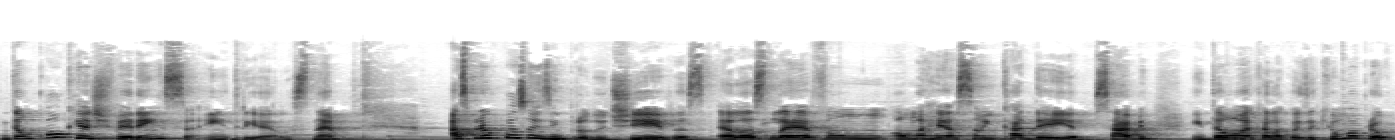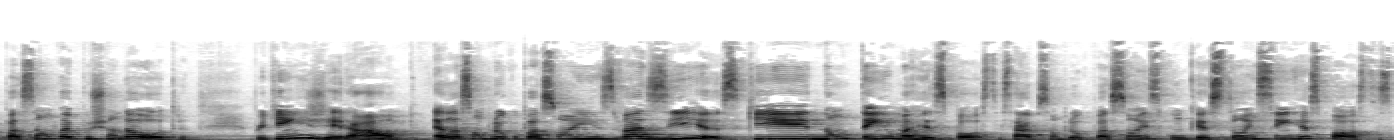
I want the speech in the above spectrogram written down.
Então, qual que é a diferença entre elas, né? As preocupações improdutivas, elas levam a uma reação em cadeia, sabe? Então é aquela coisa que uma preocupação vai puxando a outra. Porque em geral, elas são preocupações vazias que não têm uma resposta, sabe? São preocupações com questões sem respostas.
